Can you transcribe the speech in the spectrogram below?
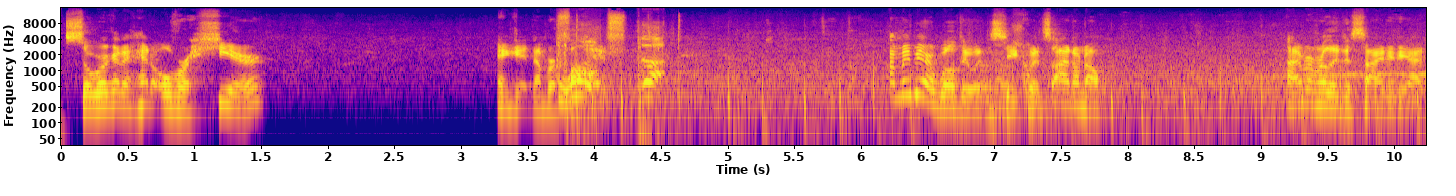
So we're gonna head over here and get number five. Or maybe I will do it in sequence. I don't know. I haven't really decided yet.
